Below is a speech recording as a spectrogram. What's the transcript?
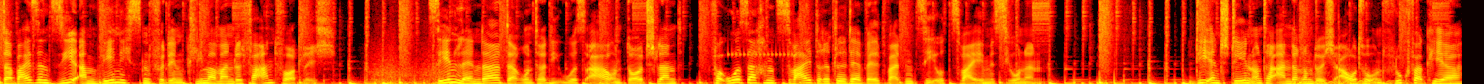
Dabei sind sie am wenigsten für den Klimawandel verantwortlich. Zehn Länder, darunter die USA und Deutschland, verursachen zwei Drittel der weltweiten CO2-Emissionen. Die entstehen unter anderem durch Auto- und Flugverkehr,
